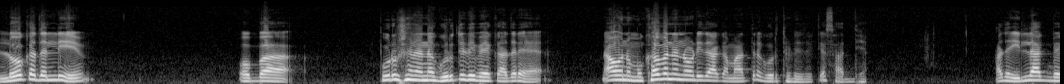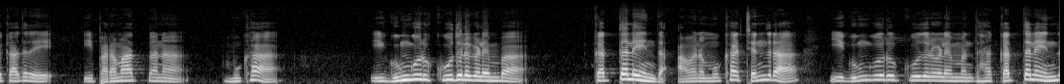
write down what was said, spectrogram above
ಲೋಕದಲ್ಲಿ ಒಬ್ಬ ಪುರುಷನನ್ನು ಗುರುತಿಡಿಬೇಕಾದರೆ ನಾವು ಅವನ ಮುಖವನ್ನು ನೋಡಿದಾಗ ಮಾತ್ರ ಗುರುತಿಡೋದಕ್ಕೆ ಸಾಧ್ಯ. ಆದರೆ ಇಲ್ಲಾಗಬೇಕಾದರೆ ಈ ಪರಮಾತ್ಮನ ಮುಖ, ಈ ಗುಂಗುರು ಕೂದಲುಗಳೆಂಬ ಕತ್ತಲೆಯಿಂದ, ಅವನ ಮುಖ ಚಂದ್ರ, ಈ ಗುಂಗುರು ಕೂದಲುಗಳೆಂಬಂತಹ ಕತ್ತಲೆಯಿಂದ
